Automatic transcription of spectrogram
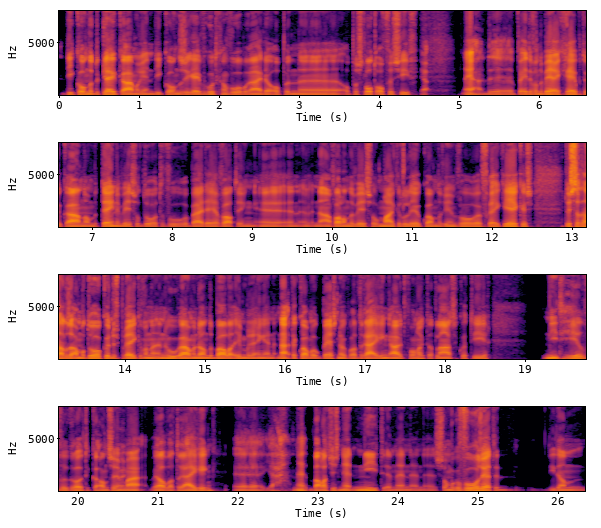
Die konden de kleedkamer in. Die konden zich even goed gaan voorbereiden op een, eh, op een slotoffensief. Ja. Nou ja, de, Peter van den Berg greep het ook aan om meteen een wissel door te voeren bij de hervatting. Eh, een, een aanvallende wissel. Michael de Leeuw kwam erin voor uh, Freek Heerkens. Dus dat hadden ze allemaal door kunnen spreken. Van, en hoe gaan we dan de ballen inbrengen? En, nou, er kwam ook best nog wat dreiging uit, vond ik, dat laatste kwartier. Niet heel veel grote kansen, Nee. maar wel wat dreiging. Eh, ja, net, balletjes net niet. En, en, en sommige voorzetten die dan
